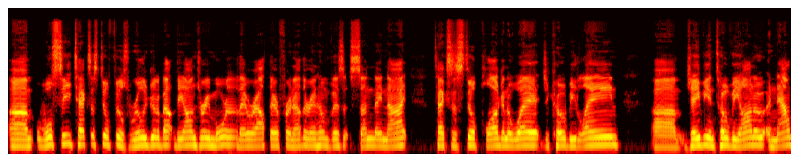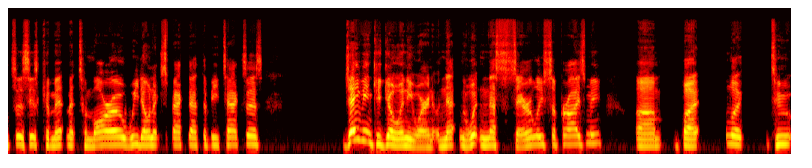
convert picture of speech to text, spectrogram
Um, we'll see. Texas still feels really good about DeAndre Moore. They were out there for another in-home visit Sunday night. Texas still plugging away at Jacoby Lane. Um, Javien Toviano announces his commitment tomorrow. We don't expect that to be Texas. Javien could go anywhere, and it wouldn't necessarily surprise me. Um, but look, to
